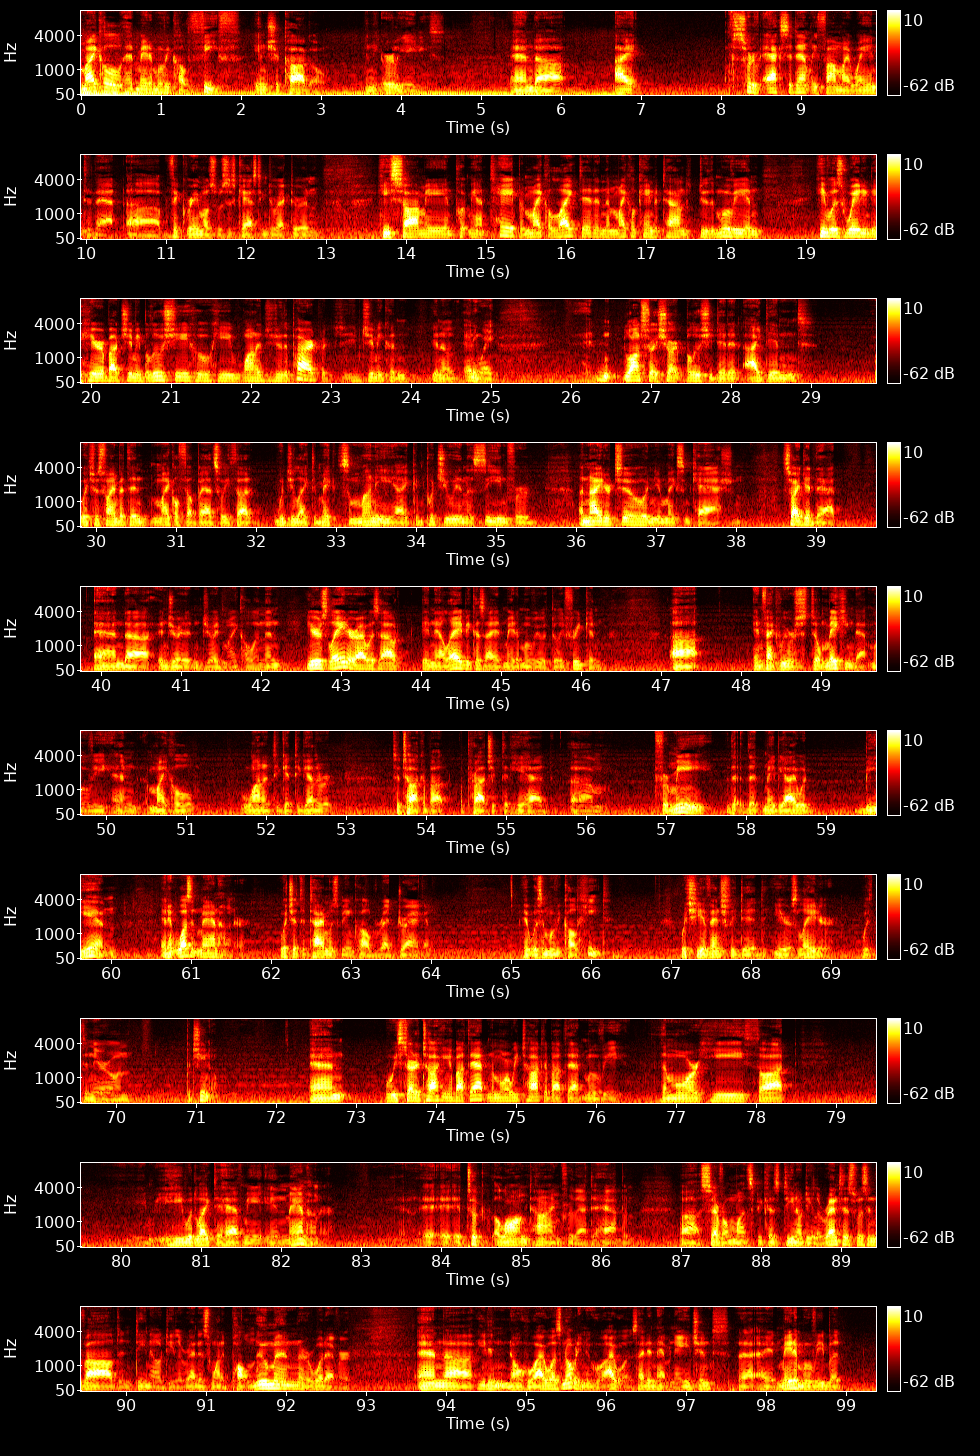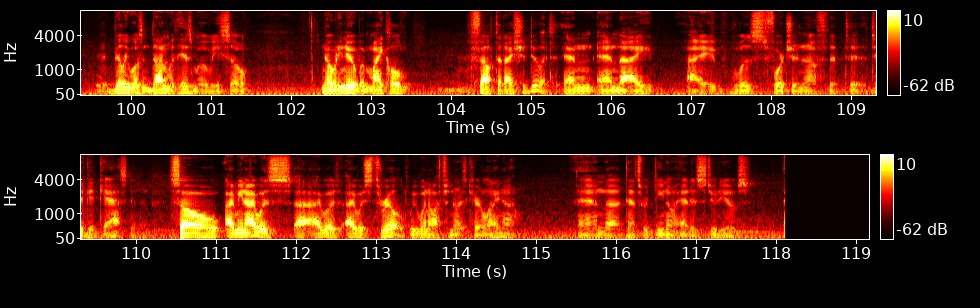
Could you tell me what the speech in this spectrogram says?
Michael had made a movie called Thief in Chicago in the early 80s. And uh, I sort of accidentally found my way into that. Uh, Vic Ramos was his casting director, and he saw me and put me on tape, and Michael liked it. And then Michael came to town to do the movie, and he was waiting to hear about Jimmy Belushi, who he wanted to do the part, but Jimmy couldn't, you know, anyway. Long story short, Belushi did it. I didn't, which was fine, but then Michael felt bad, so he thought, would you like to make some money? I can put you in a scene for a night or two and you'll make some cash. And so I did that and uh, enjoyed it, enjoyed Michael. And then years later, I was out in LA because I had made a movie with Billy Friedkin. Uh, in fact, we were still making that movie, and Michael wanted to get together to talk about a project that he had um, for me that, that maybe I would be in, and it wasn't Manhunter, which at the time was being called Red Dragon. It was a movie called Heat, which he eventually did years later with De Niro and Pacino. And we started talking about that, and the more we talked about that movie, the more he thought he would like to have me in Manhunter. It, it took a long time for that to happen. Uh, several months because Dino De Laurentiis was involved, and Dino De Laurentiis wanted Paul Newman or whatever. And uh, he didn't know who I was. Nobody knew who I was. I didn't have an agent. Uh, I had made a movie, but Billy wasn't done with his movie, so nobody knew. But Michael felt that I should do it, and and I I was fortunate enough that, to, to get cast in it. So I mean, I was uh, I was I was thrilled. We went off to North Carolina and uh, that's where Dino had his studios.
